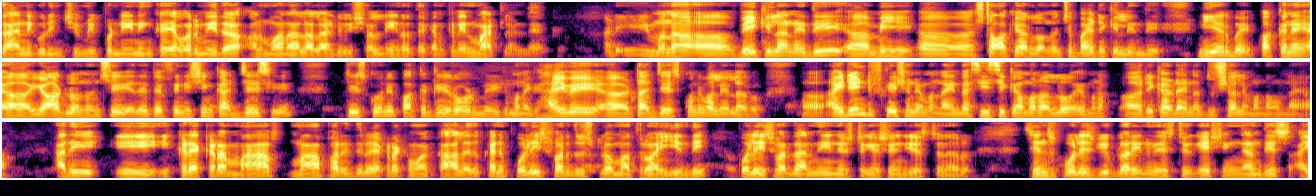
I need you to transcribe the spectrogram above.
దాని గురించి ఇప్పుడు నేను ఇంకా ఎవరి మీద అనుమానాలు అలాంటి విషయాలు నేను అవుతాయి కనుక నేను మాట్లాడలేదు. అంటే ఈ మన వెహికల్ అనేది మీ స్టాక్ యార్డ్లో నుంచి బయటకు వెళ్ళింది నియర్ బై పక్కనే యార్డ్లో నుంచి ఏదైతే ఫినిషింగ్ కట్ చేసి తీసుకొని పక్కకి రోడ్ మీదకి మనకి హైవే టచ్ చేసుకొని వాళ్ళు వెళ్ళారు. ఐడెంటిఫికేషన్ ఏమన్నా అయిందా? సీసీ కెమెరాల్లో ఏమైనా రికార్డ్ అయిన దృశ్యాలు ఏమైనా ఉన్నాయా? అది ఇక్కడెక్కడ మా మా పరిధిలో ఎక్కడ మాకు కాలేదు కానీ పోలీస్ వారి దృష్టిలో మాత్రం అయ్యింది. పోలీస్ వారు దాన్ని ఇన్వెస్టిగేషన్ చేస్తున్నారు. Since police people are investigation on this I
